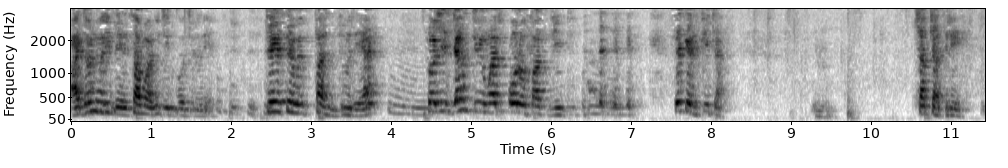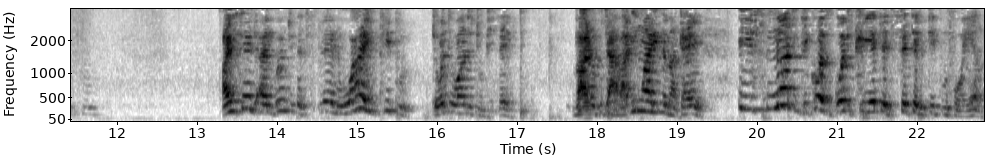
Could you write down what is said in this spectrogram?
I don't know if there's someone who didn't go through there. They say we passed through there. Hmm. So she's just doing what all of us did. Hmm. Second Peter, hmm. chapter 3. I said I'm going to explain why people don't want to be saved. Vanhu kuti havadi Mwari nemhaka yei. It's not because God created certain people for hell.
